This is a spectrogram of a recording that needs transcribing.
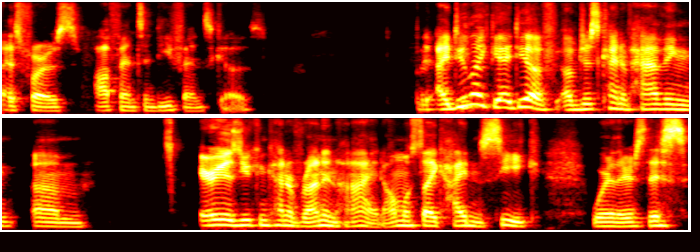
as far as offense and defense goes but i do like the idea of, of just kind of having um areas you can kind of run and hide, almost like hide and seek, where there's this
